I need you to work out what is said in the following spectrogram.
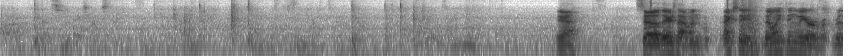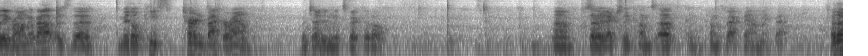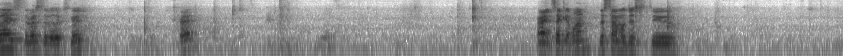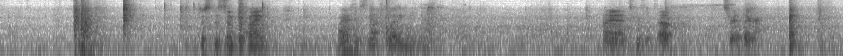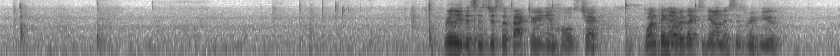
Uh, parentheses X minus Yeah. So there's that one. Actually, the only thing we were really wrong about was the middle piece turned back around, which I didn't expect at all. Um, so it actually comes up and comes back down like that. Otherwise, the rest of it looks good. Okay. All right, second one. This time we'll just do just the simplifying. Why is this not letting me down? Oh yeah, it's because it's up. It's right there. Really, this is just a factoring and holes check. One thing I would like to do on this is review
